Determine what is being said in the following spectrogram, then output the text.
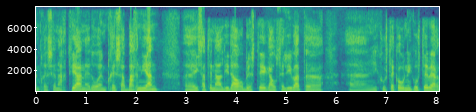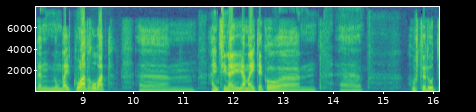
enpresen artian edo enpresa barnian, e, izaten aldira hor beste gauzeli bat e, e, ikusteko unik uste behar den nunbait kuadro bat, e, haintzina jamaiteko e, uste dut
